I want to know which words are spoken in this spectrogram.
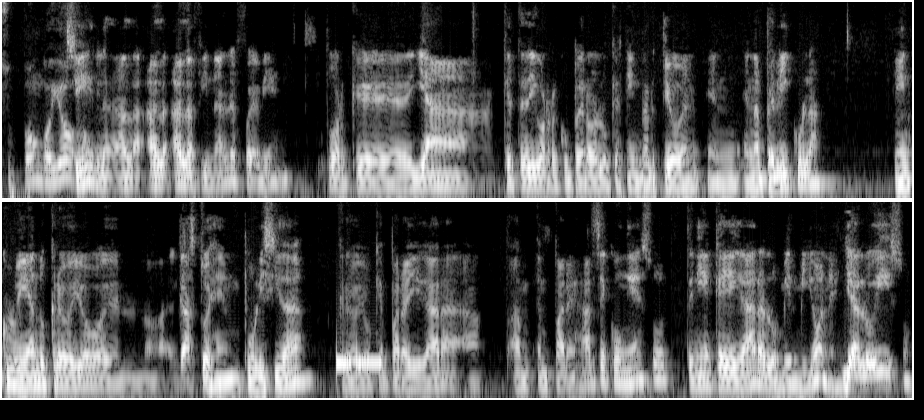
Supongo yo. Sí, a la, a la- a la final le fue bien, porque ya, ¿qué te digo? Recuperó lo que se invirtió en, en, en la película, incluyendo, creo yo, el, uh, gastos en publicidad. Creo yo que para llegar a, a- a emparejarse con eso tenía que llegar a los mil millones. Ya lo hizo.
